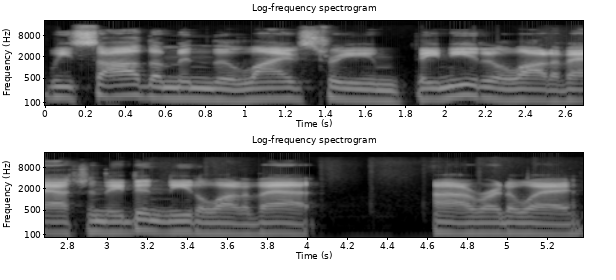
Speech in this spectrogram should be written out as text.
we saw them in the live stream. They needed a lot of ash, and they didn't need a lot of that uh, right away.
